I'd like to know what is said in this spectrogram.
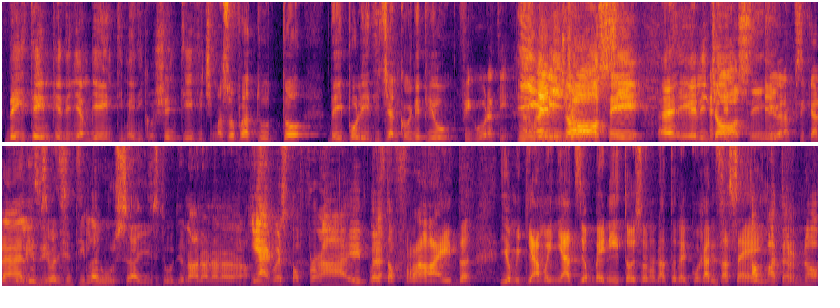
dei tempi e degli ambienti medico-scientifici, ma soprattutto dei politici ancora di più. Figurati. I religiosi, eh, i religiosi. La psicanalisi. Sembra di sentire la russa in studio. No, no, no, no, no. Chi è questo Freud? Questo Freud. Io mi chiamo Ignazio Benito e sono nato nel 46. A Paternò.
